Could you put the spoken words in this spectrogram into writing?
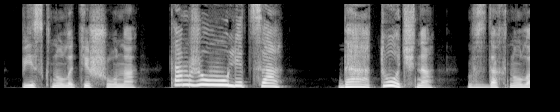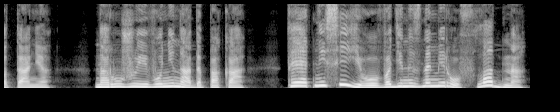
— пискнула Тишуна. «Там же улица». «Да, точно», — вздохнула Таня. «Наружу его не надо пока. Ты отнеси его в один из номеров, ладно?»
